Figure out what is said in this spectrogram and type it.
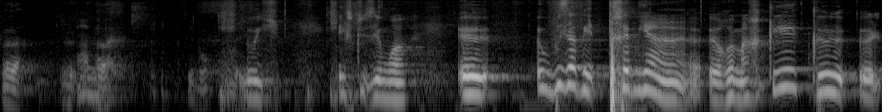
Voilà. Ah, bon. Oui, excusez-moi. Euh, vous avez très bien euh, remarqué que euh,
